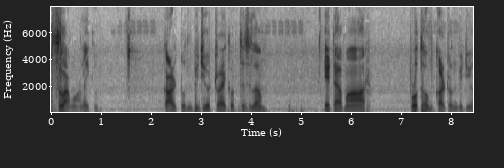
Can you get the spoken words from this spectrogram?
আসসালামু আলাইকুম। কার্টুন ভিডিও ট্রাই করতেছিলাম। এটা আমার প্রথম কার্টুন ভিডিও।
